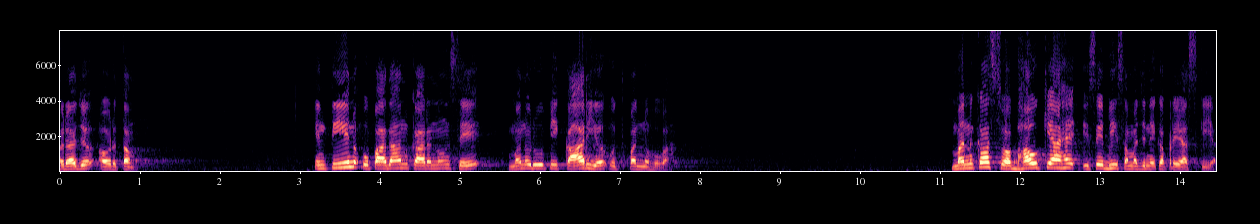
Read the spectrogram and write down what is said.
रज और तम। इन तीन उपादान कारणों से मनोरूपी कार्य उत्पन्न हुआ। मन का स्वभाव क्या है, इसे भी समझने का प्रयास किया।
